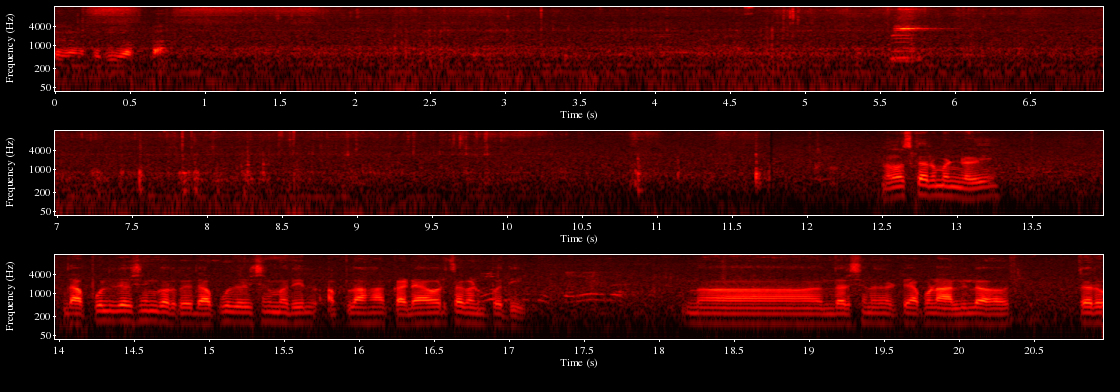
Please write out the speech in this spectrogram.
गणपती बाप्पा नमस्कार मंडळी. दापोली दर्शन करतोय. दापोली दर्शनमधील आपला हा कड्यावरचा गणपती. दर्शनासाठी आपण आलेलो आहोत. तर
